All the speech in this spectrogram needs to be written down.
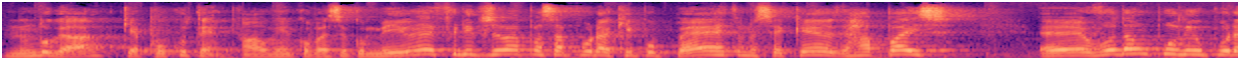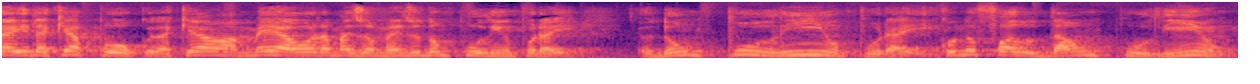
num lugar que é pouco tempo. Alguém conversa comigo, Ei, Felipe, você vai passar por aqui por perto, não sei o quê. Rapaz, é, eu vou dar um pulinho por aí daqui a pouco, daqui a uma meia hora mais ou menos eu dou um pulinho por aí. Eu dou um pulinho por aí. Quando eu falo dar um pulinho,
